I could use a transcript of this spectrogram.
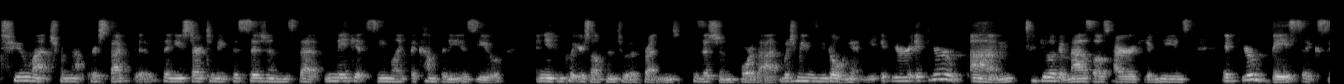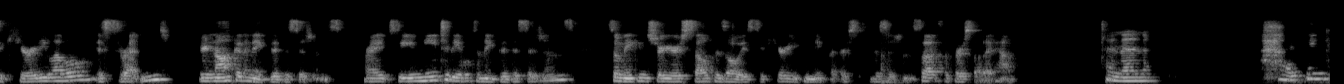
too much from that perspective, then you start to make decisions that make it seem like the company is you and you can put yourself into a threatened position for that which means you don't get if you're if you're um, if you look at maslow's hierarchy of needs if your basic security level is threatened you're not going to make good decisions right? So you need to be able to make good decisions. So making sure yourself is always secure you can make better decisions. So that's the first thought i'd have. And then i think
